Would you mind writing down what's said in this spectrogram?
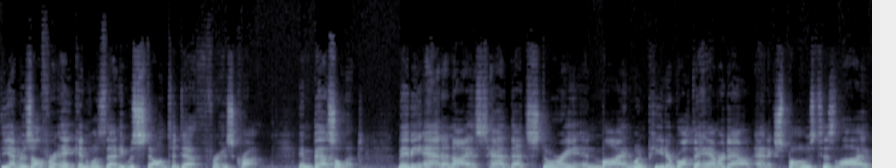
The end result for Achan was that he was stoned to death for his crime. Embezzlement. Maybe Ananias had that story in mind when Peter brought the hammer down and exposed his lie.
